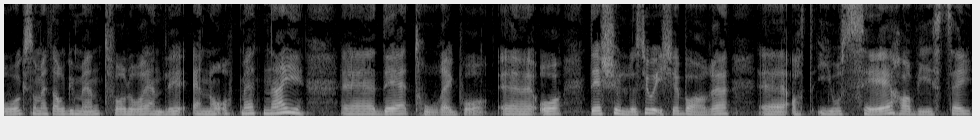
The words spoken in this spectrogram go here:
òg som et argument for å endelig ende opp med et nei, eh, det tror jeg på. Eh, og det skyldes jo ikke bare eh, at IOC har vist seg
